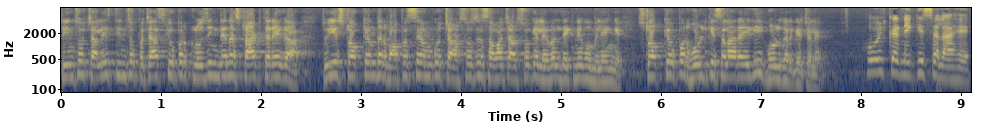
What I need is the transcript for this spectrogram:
तीन सौ के ऊपर क्लोजिंग देना स्टार्ट करेगा तो ये स्टॉक के अंदर वापस से हमको चार सौ से सवा के लेवल देखने को मिलेंगे। स्टॉक के ऊपर होल्ड की सलाह रहेगी होल्ड करके चले। होल्ड करने की सलाह है।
